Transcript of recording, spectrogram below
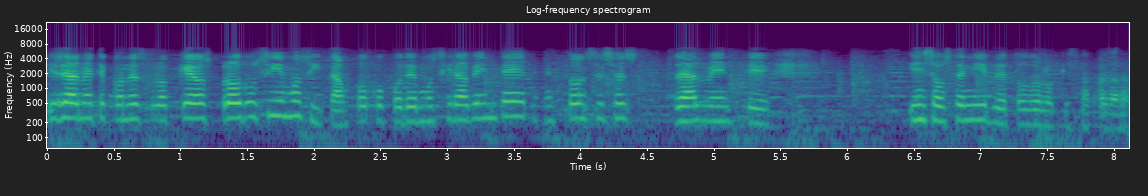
Y realmente con estos bloqueos producimos y tampoco podemos ir a vender. Entonces es realmente insostenible todo lo que está pasando.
